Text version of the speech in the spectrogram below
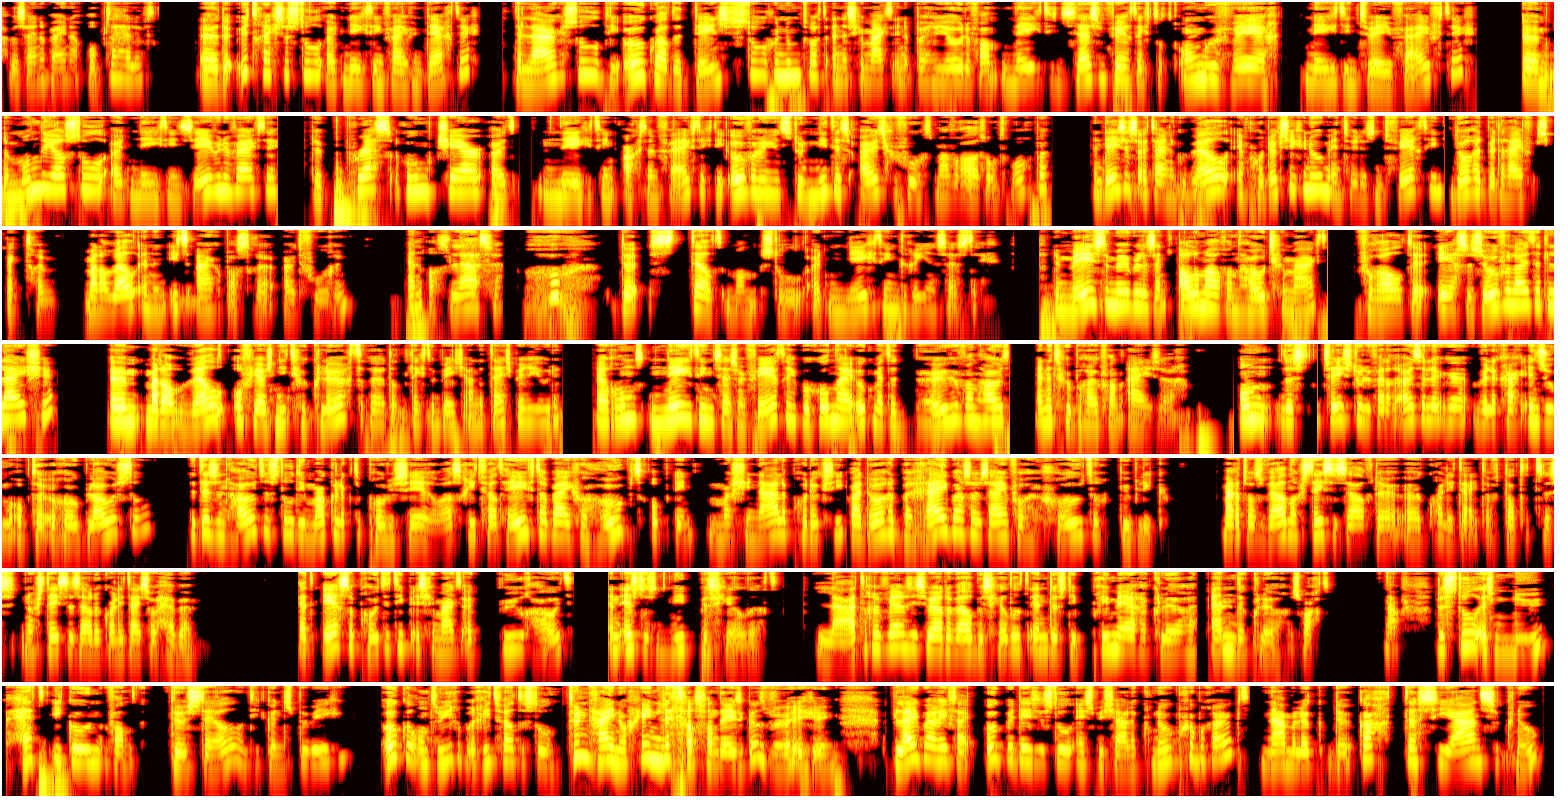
we zijn er bijna op de helft, uh, de Utrechtse stoel uit 1935, de lage stoel, die ook wel de Deense stoel genoemd wordt en is gemaakt in de periode van 1946 tot ongeveer 1952, um, de Mondialstoel uit 1957, de Press Room Chair uit 1958, die overigens toen niet is uitgevoerd, maar vooral is ontworpen. En deze is uiteindelijk wel in productie genomen in 2014 door het bedrijf Spectrum, maar dan wel in een iets aangepastere uitvoering. En als laatste, de Steltmanstoel uit 1963. De meeste meubelen zijn allemaal van hout gemaakt, vooral de eerste zoveel uit het lijstje. Um, maar dan wel of juist niet gekleurd, uh, dat ligt een beetje aan de tijdsperiode. En rond 1946 begon hij ook met het buigen van hout en het gebruik van ijzer. Om dus twee stoelen verder uit te leggen, wil ik graag inzoomen op de rood-blauwe stoel. Het is een houten stoel die makkelijk te produceren was. Rietveld heeft daarbij gehoopt op een machinale productie, waardoor het bereikbaar zou zijn voor een groter publiek. Maar het was wel nog steeds dezelfde uh, kwaliteit, of dat het dus nog steeds dezelfde kwaliteit zou hebben. Het eerste prototype is gemaakt uit puur hout en is dus niet beschilderd. Latere versies werden wel beschilderd in dus die primaire kleuren en de kleur zwart. Nou, de stoel is nu het icoon van de stijl, die kunstbeweging. Ook al ontwierp Rietveld de stoel toen hij nog geen lid was van deze kunstbeweging. Blijkbaar heeft hij ook bij deze stoel een speciale knoop gebruikt, namelijk de Cartesiaanse knoop.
